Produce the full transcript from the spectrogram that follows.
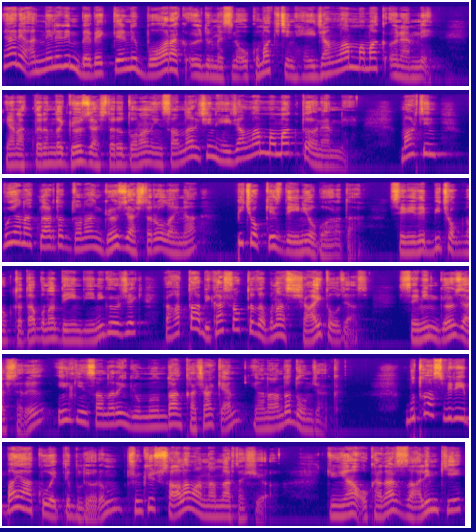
Yani annelerin bebeklerini boğarak öldürmesini okumak için heyecanlanmamak önemli. Yanaklarında gözyaşları donan insanlar için heyecanlanmamak da önemli. Martin bu yanaklarda donan gözyaşları olayına birçok kez değiniyor bu arada. Seride birçok noktada buna değindiğini görecek ve hatta birkaç noktada buna şahit olacağız. Sem'in gözyaşları ilk insanların yumruğundan kaçarken yanağında donacak. Bu tasviri bayağı kuvvetli buluyorum çünkü sağlam anlamlar taşıyor. Dünya o kadar zalim ki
